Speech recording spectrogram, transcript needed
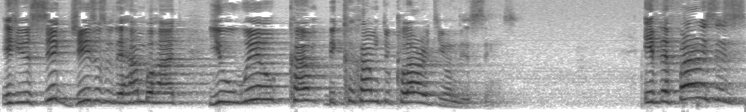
If you seek Jesus with a humble heart, you will come, come to clarity on these things. If the Pharisees,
